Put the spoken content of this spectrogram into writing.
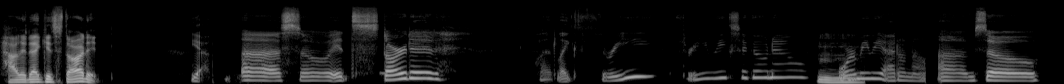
how did that get started? Uh, so it started what, like three, three weeks ago now, or Mm. maybe I don't know. Um, so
